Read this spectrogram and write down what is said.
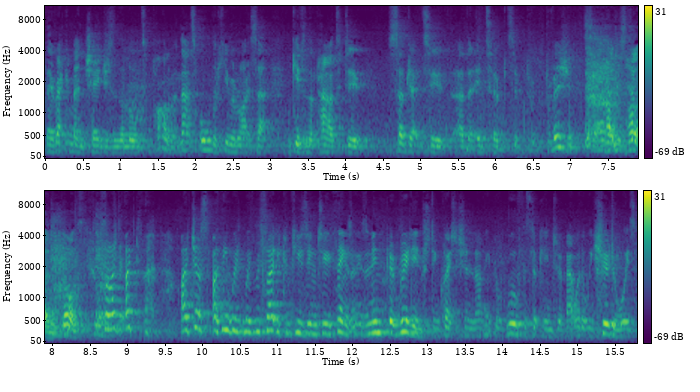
they recommend changes in the law to Parliament. That's all the Human Rights Act gives them the power to do subject to uh, the interpretive provisions. So Helen, go on. So I, I, I, just, I think we, we're slightly confusing two things. I think it's an in, a really interesting question. I think Lord Woolf is looking into about whether we should always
